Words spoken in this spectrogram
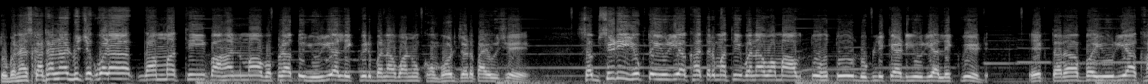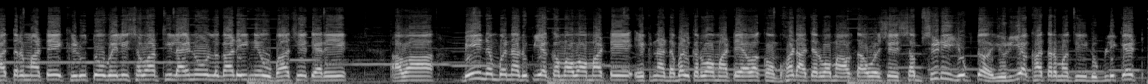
તો બનાસકાંઠાના ડુચકવાડા ગામમાંથી વાહનમાં વપરાતું યુરિયા લિક્વિડ બનાવવાનું કોંભોળ ઝડપાયું છે. સબસિડી યુક્ત યુરિયા ખાતરમાંથી બનાવવામાં આવતું હતું ડુપ્લિકેટ યુરિયા લિક્વિડ. એક તરફ યુરિયા ખાતર માટે ખેડૂતો વહેલી સવારથી લાઈનો લગાડીને ઊભા છે ત્યારે આવા બે નંબરના રૂપિયા કમાવા માટે એકના ડબલ કરવા માટે આવા કોંભોળ આચરવામાં આવતા હોય છે. સબસિડી યુક્ત યુરિયા ખાતરમાંથી ડુપ્લિકેટ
